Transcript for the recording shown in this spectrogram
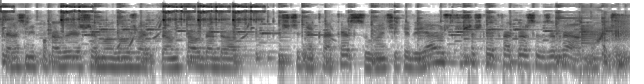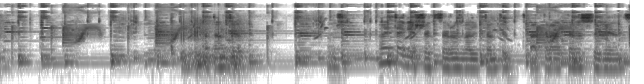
Teraz mi pokazuje, że mogę używać ground powder do niszczenia krakersów, w momencie kiedy ja już troszeczkę krakersów zebrałem. A tamte... No i tak jeszcze chcę rozwalić tamte dwa krakersy, więc...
